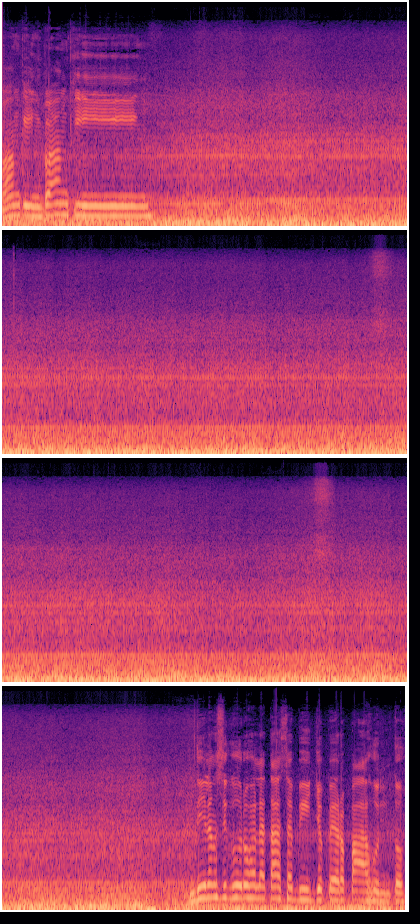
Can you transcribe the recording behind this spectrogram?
banking, banking. Hindi lang siguro halata sa video pero paahon to.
